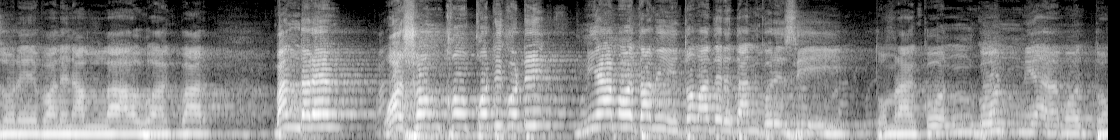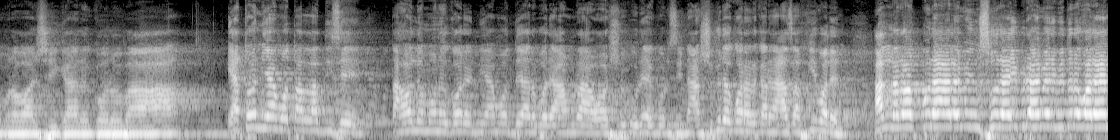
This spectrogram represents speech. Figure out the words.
জোরে বলেন আল্লাহু আকবার। বান্দারে অসংখ্য কোটি কোটি নিয়ামত আমি তোমাদের দান করেছি। তোমরা কোন কোন নিয়ামত তোমরা অস্বীকার করবা? এত নিয়ামত আল্লাহ দিছে, তাহলে মনে করে নিয়ামত দেওয়ার পরে আমরা অশুকুরিয়া করছি। না, অশুকুরিয়া করার কারণে আজাব কি বলেন? আল্লাহ রাব্বুল আলামিন সূরা ইব্রাহিমের ভিতরে বলেন,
